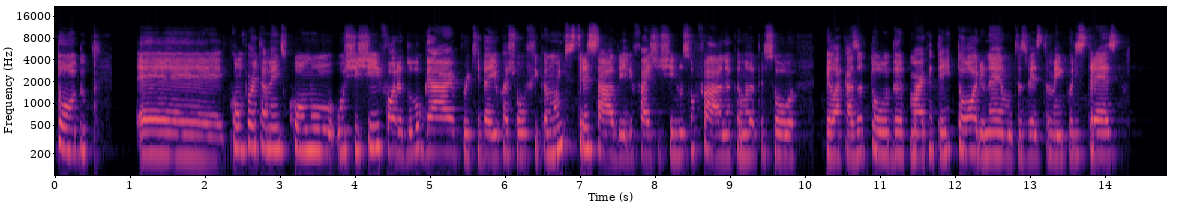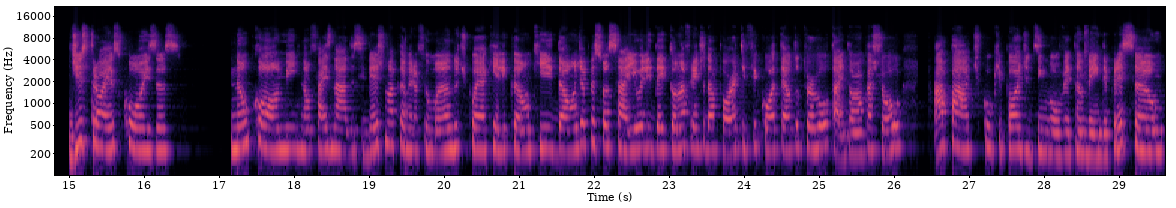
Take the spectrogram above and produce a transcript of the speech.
todo. É, comportamentos como o xixi fora do lugar, porque daí o cachorro fica muito estressado e ele faz xixi no sofá, na cama da pessoa, pela casa toda, marca território, né? Muitas vezes também por estresse. Destrói as coisas, não come, não faz nada. Se deixa uma câmera filmando, tipo, é aquele cão que, da onde a pessoa saiu, ele deitou na frente da porta e ficou até o tutor voltar. Então, é um cachorro apático que pode desenvolver também depressão.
